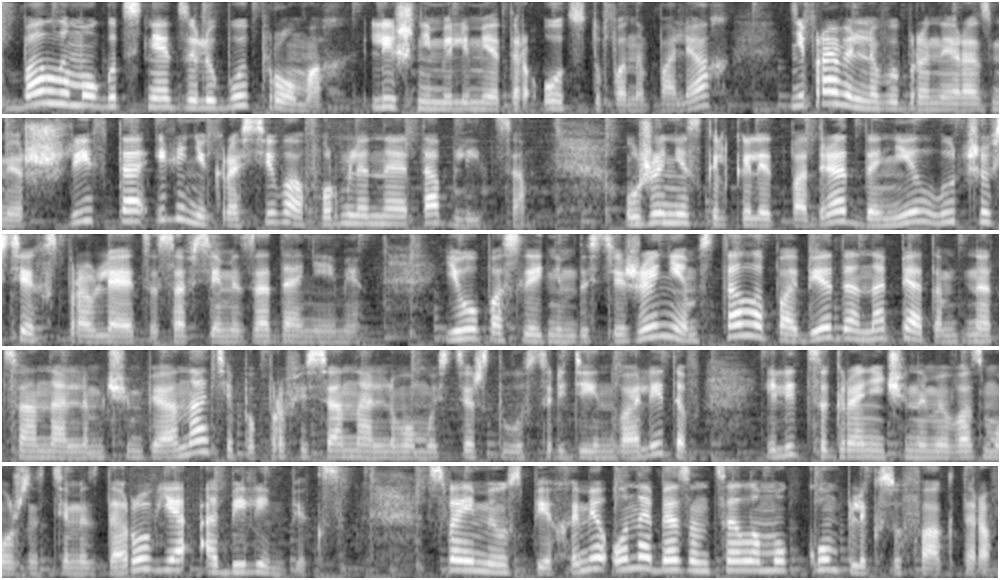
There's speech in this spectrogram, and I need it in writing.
Баллы могут снять за любой промах, лишний миллиметр отступа на полях, неправильно выбранный размер шрифта или некрасиво оформленная таблица. Уже несколько лет подряд Даниил лучше всех справляется со всеми заданиями. Его последним достижением стала победа на пятом национальном чемпионате по профессиональному мастерству среди инвалидов и лиц с ограниченными возможностями здоровья «Обилимпикс». Своими успехами он обязан целому комплексу факторов,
